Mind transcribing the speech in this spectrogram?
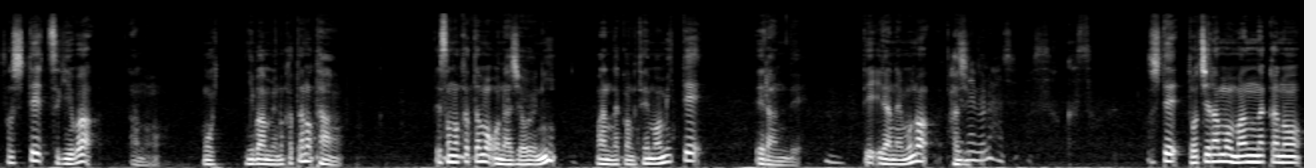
そして次はあのもう2番目の方のターン。でその方も同じように真ん中のテーマを見て選んでうんでいらないものは弾く初めのはずそしてどちらも真ん中の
